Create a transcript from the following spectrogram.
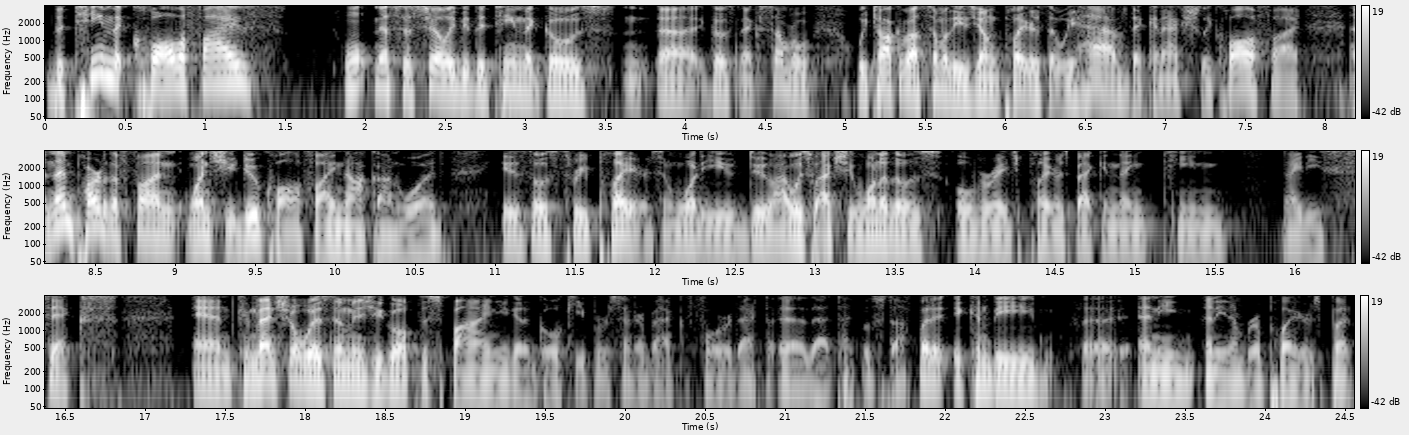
the team that qualifies won't necessarily be the team that goes uh, goes next summer. We talk about some of these young players that we have that can actually qualify, and then part of the fun once you do qualify, knock on wood, is those three players. And what do you do? I was actually one of those overage players back in 1996. And conventional wisdom is you go up the spine, you get a goalkeeper, center back, forward, that uh, that type of stuff. But it, it can be uh, any any number of players. But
